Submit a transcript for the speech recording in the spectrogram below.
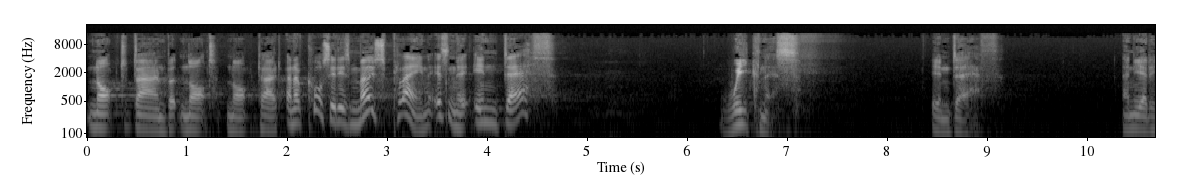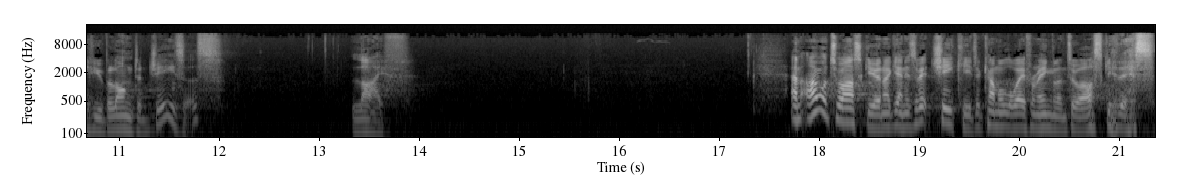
knocked down, but not knocked out. And of course, it is most plain, isn't it, in death? Weakness in death. And yet, if you belong to Jesus, life. And I want to ask you, and again, it's a bit cheeky to come all the way from England to ask you this.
